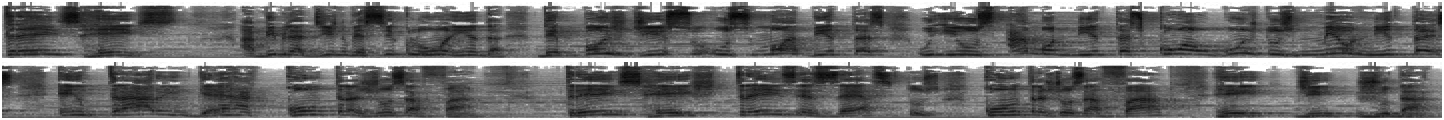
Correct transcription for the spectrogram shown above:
três reis. A Bíblia diz no versículo 1 ainda: depois disso, os Moabitas e os Amonitas, com alguns dos Meunitas, entraram em guerra contra Josafá. Três reis, três exércitos contra Josafá, rei de Judá.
